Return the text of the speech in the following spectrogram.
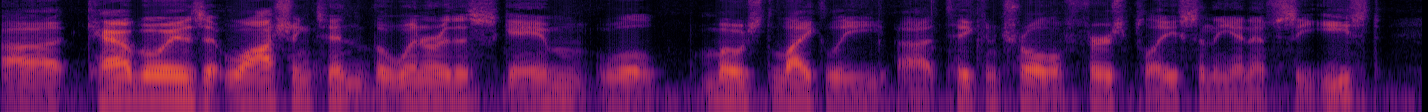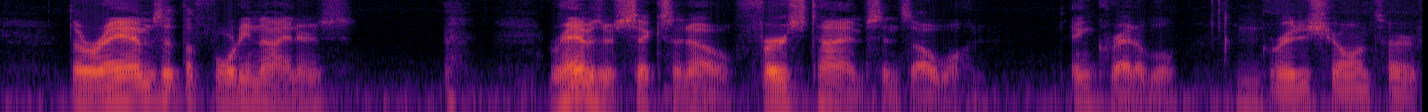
Uh, Cowboys at Washington. The winner of this game will most likely uh, take control of first place in the NFC East. The Rams at the 49ers. Rams are 6 and 0, first time since 01. Incredible. Mm. Greatest show on turf.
